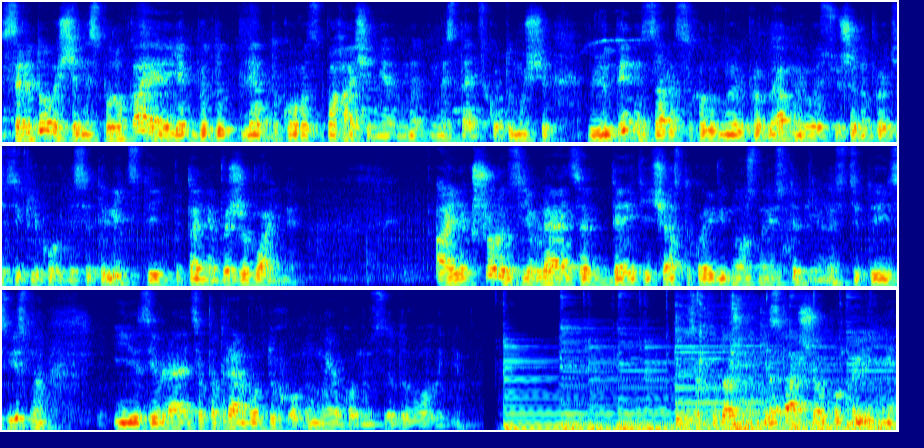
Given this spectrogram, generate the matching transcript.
середовище не спонукає якби для такого збагачення мистецького, тому що людини зараз головною проблемою, ось уже на протязі кількох десятиліть, стоїть питання виживання. А якщо з'являється деякий час такої відносної стабільності, то і, звісно, і з'являється потреба в духовному якомусь задоволенні. Це художники старшого покоління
